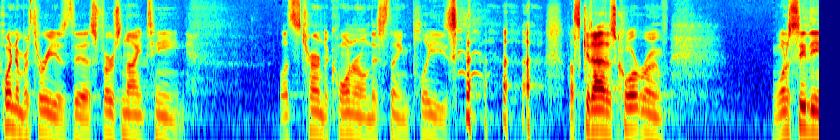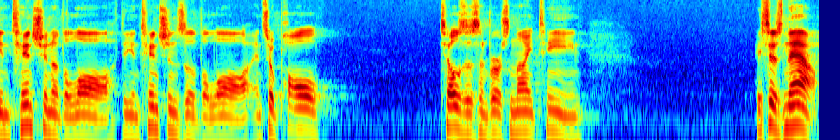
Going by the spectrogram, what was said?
Point number three is this, verse 19. Let's turn the corner on this thing, please. Let's get out of this courtroom. We want to see the intention of the law, the intentions of the law. And so Paul tells us in verse 19, he says, Now,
